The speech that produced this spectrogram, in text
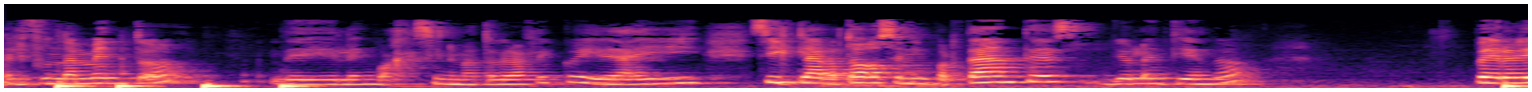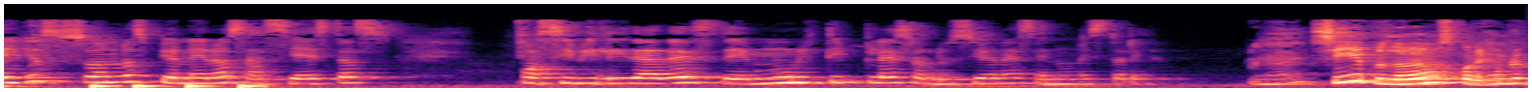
el fundamento del lenguaje cinematográfico y de ahí, sí, claro, todos son importantes, yo lo entiendo, pero ellos son los pioneros hacia estas posibilidades de múltiples soluciones en una historia. Sí, pues lo vemos, por ejemplo,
